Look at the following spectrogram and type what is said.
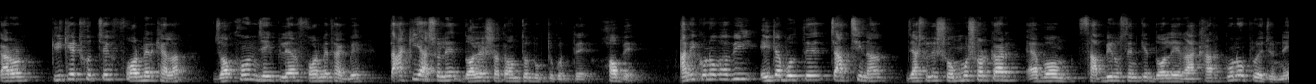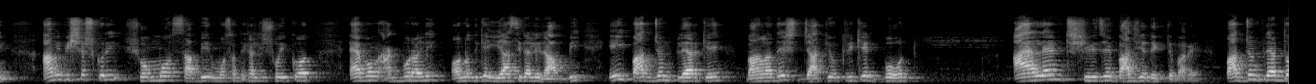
কারণ ক্রিকেট হচ্ছে ফর্মের খেলা, যখন যেই প্লেয়ার ফর্মে থাকবে, তাকেই আসলে দলের সাথে অন্তর্ভুক্ত করতে হবে। আমি কোনোভাবেই এইটা বলতে চাচ্ছি না যে আসলে সৌম্য সরকার এবং সাব্বির হোসেনকে দলে রাখার কোনো প্রয়োজন নেই। আমি বিশ্বাস করি সৌম্য, সাব্বির, মোসাদ্দেক আলী সৈকত এবং আকবর আলী, অন্যদিকে ইয়াসির আলী রাব্বি এই পাঁচজন প্লেয়ারকে বাংলাদেশ জাতীয় ক্রিকেট বোর্ড আয়ারল্যান্ড সিরিজে বাজিয়ে দেখতে পারে। পাঁচজন প্লেয়ার তো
